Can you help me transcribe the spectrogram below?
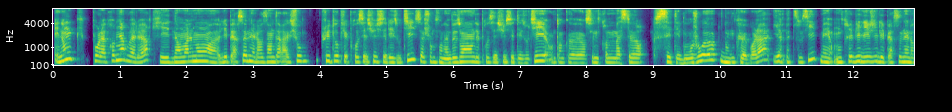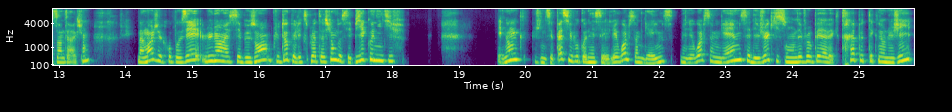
Et donc, pour la première valeur, qui est normalement euh, les personnes et leurs interactions plutôt que les processus et les outils, sachant qu'on a besoin des processus et des outils, en tant qu'ancienne Scrum Master, c'était bon joueur, donc euh, voilà, il n'y a pas de souci, mais on privilégie les personnes et leurs interactions. bah moi j'ai proposé l'humain et ses besoins plutôt que l'exploitation de ses biais cognitifs. Et donc, je ne sais pas si vous connaissez les Wholesome Games, mais les Wholesome Games, c'est des jeux qui sont développés avec très peu de technologie,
